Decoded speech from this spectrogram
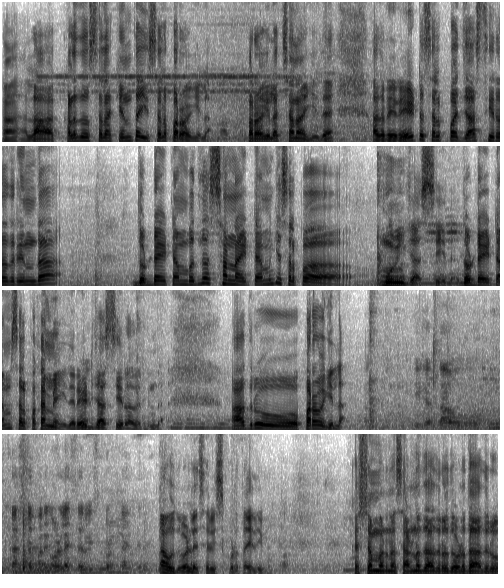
ಹಾಂ ಅಲ್ಲ ಕಳೆದ ಸಲಕ್ಕಿಂತ ಈ ಸಲ ಪರವಾಗಿಲ್ಲ. ಪರವಾಗಿಲ್ಲ ಚೆನ್ನಾಗಿದೆ. ಆದರೆ ರೇಟ್ ಸ್ವಲ್ಪ ಜಾಸ್ತಿ ಇರೋದ್ರಿಂದ ದೊಡ್ಡ ಐಟಮ್ ಬದಲು ಸಣ್ಣ ಐಟಮ್ಗೆ ಸ್ವಲ್ಪ ಮೂವಿಂಗ್ ಜಾಸ್ತಿ ಇದೆ. ದೊಡ್ಡ ಐಟಮ್ ಸ್ವಲ್ಪ ಕಮ್ಮಿ ಆಗಿದೆ ರೇಟ್ ಜಾಸ್ತಿ ಇರೋದ್ರಿಂದ. ಆದರೂ ಪರವಾಗಿಲ್ಲ. ಹೌದು ಒಳ್ಳೆ ಸರ್ವಿಸ್ ಕೊಡ್ತಾ ಇದ್ದೀವಿ. ಕಸ್ಟಮರ್ನ ಸಣ್ಣದಾದರೂ ದೊಡ್ಡದಾದರೂ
